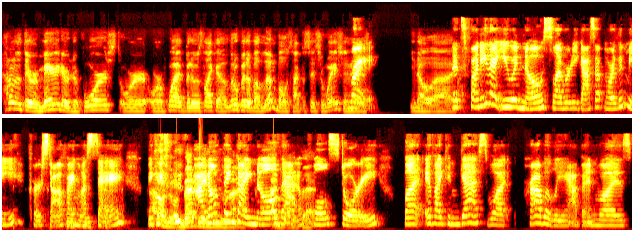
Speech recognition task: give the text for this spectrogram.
I don't know if they were married or divorced or or what, but it was like a little bit of a limbo type of situation. Right. you know, uh, it's funny that you would know celebrity gossip more than me. First off, I must say because I don't, I don't think I, I know I that, that full story. But if I can guess, what probably happened was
